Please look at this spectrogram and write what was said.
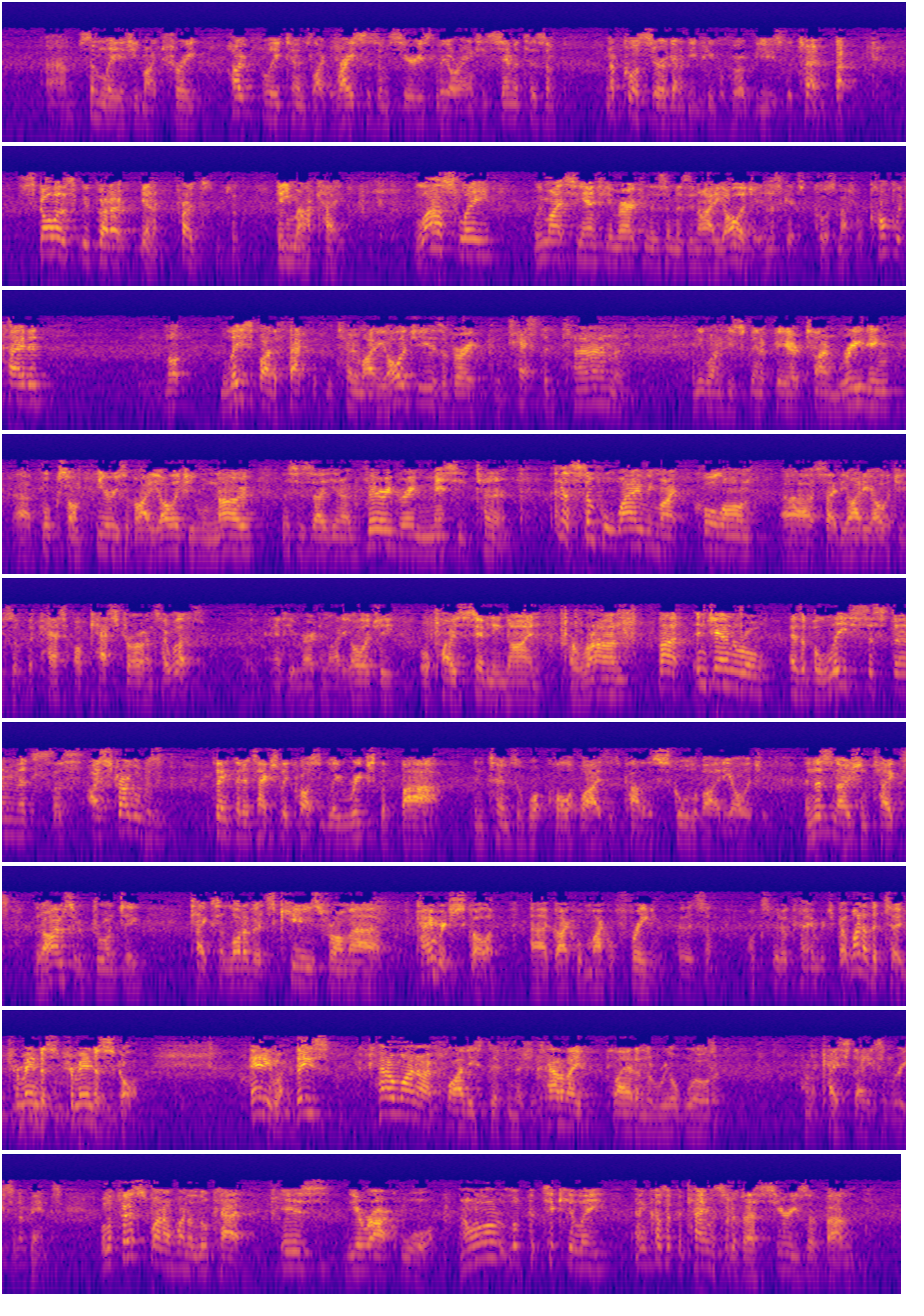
Um, similarly as you might treat hopefully terms like racism seriously or anti-Semitism. And of course, there are going to be people who abuse the term. But scholars, we've got to, you know, try to demarcate. Lastly, we might see anti-Americanism as an ideology, and this gets, of course, much more complicated, not least by the fact that the term ideology is a very contested term, and anyone who's spent a fair time reading uh, books on theories of ideology will know this is a you know very very messy term. In a simple way, we might call on uh, say the ideologies of the of Castro and say, well, that's anti-American ideology, or post 79 Iran. But in general, as a belief system, it's, it's, I struggle to think that it's actually possibly reached the bar in terms of what qualifies as part of the school of ideology. And this notion takes, that I'm sort of drawn to, takes a lot of its cues from a Cambridge scholar, a guy called Michael Freeden, who is Oxford or Cambridge, but one of the two. Tremendous, tremendous scholar. Anyway, these how might I apply these definitions? How do they play out in the real world on case studies and recent events? Well, the first one I want to look at is the Iraq War. And I want to look particularly, and because it became a sort of a series of, um,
